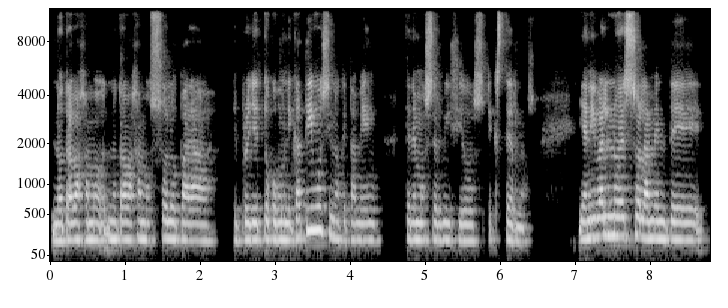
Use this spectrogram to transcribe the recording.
No trabajamos, no trabajamos solo para el proyecto comunicativo, sino que también tenemos servicios externos. Y Aníbal no es solamente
